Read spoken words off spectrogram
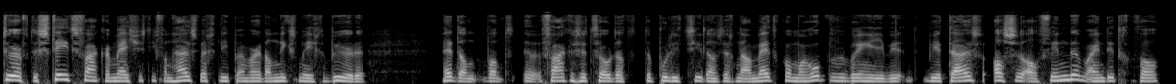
turfde steeds vaker meisjes die van huis wegliepen en waar dan niks mee gebeurde. Dan, want eh, vaak is het zo dat de politie dan zegt: Nou, meid, kom maar op, we brengen je weer, weer thuis. Als ze al vinden. Maar in dit geval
